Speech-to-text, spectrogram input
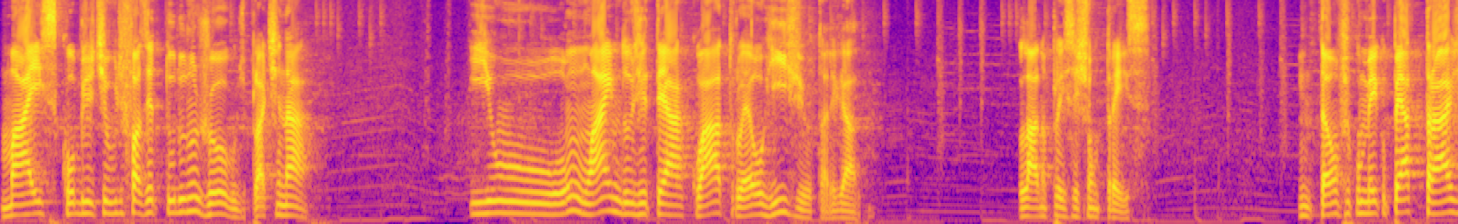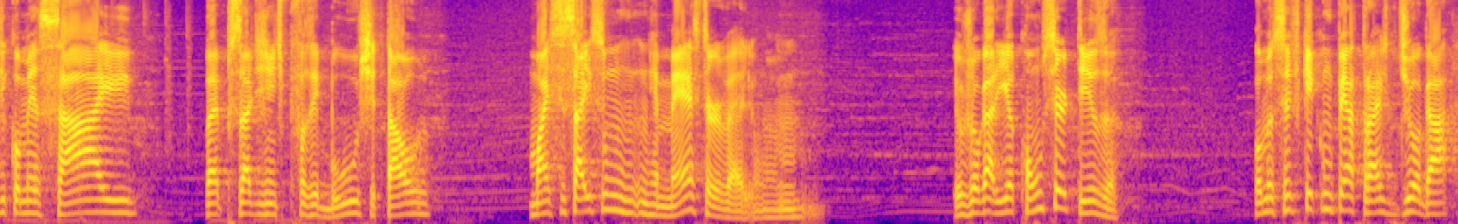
Mas com o objetivo de fazer tudo no jogo, de platinar. E o online do GTA 4 é horrível, tá ligado? Lá no PlayStation 3. Então fico meio com o pé atrás de começar e vai precisar de gente pra fazer boost e tal. Mas se saísse um, um remaster, velho, eu jogaria com certeza. Como eu sempre fiquei com o pé atrás de jogar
